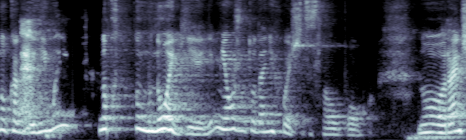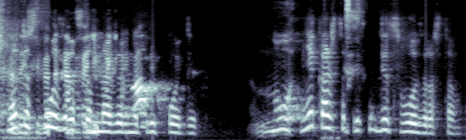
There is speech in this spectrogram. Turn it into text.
Ну, как бы не мы, но ну, многие. И мне уже туда не хочется, слава богу. Но раньше, ну, когда это я себя с возрастом, наверное, приходит. Ну, мне кажется, приходит с возрастом.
